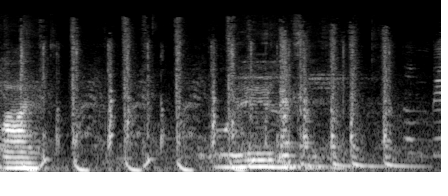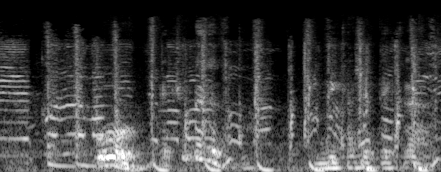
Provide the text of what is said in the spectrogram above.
ভাই ওই লেখি। ও একশো টাকা দিবো। বিকাশে টাকা আছে।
